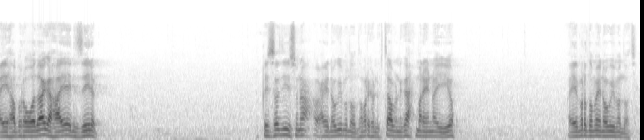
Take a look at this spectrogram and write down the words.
ay habro wadaag ahaayeen zaynab qisadiisuna waxay noogu iman doontaa markaynu kitaabu nikax marayno iyo ayay mar dambe inoogu iman doontaa.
